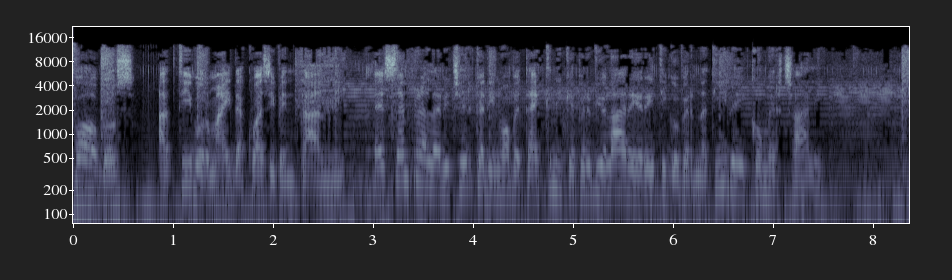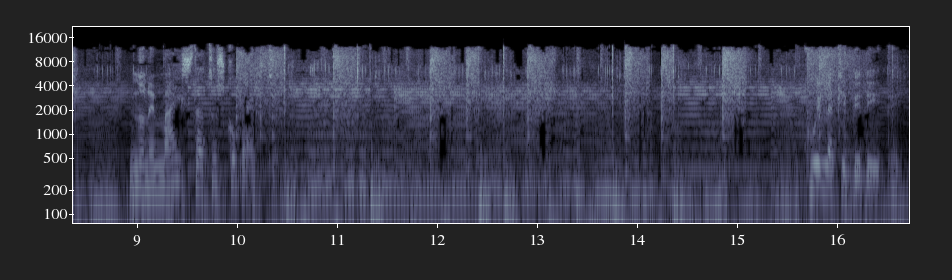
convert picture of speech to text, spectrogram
Phobos attivo ormai da quasi vent'anni, è sempre alla ricerca di nuove tecniche per violare reti governative e commerciali. Non è mai stato scoperto. Quella che vedete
